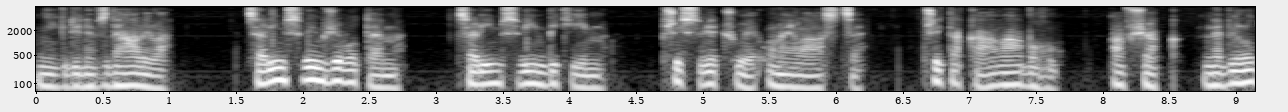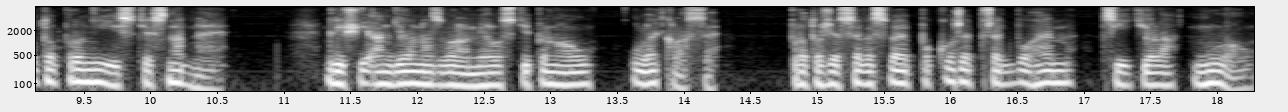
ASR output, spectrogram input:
nikdy nevzdálila. Celým svým životem, celým svým bytím přisvědčuje oné lásce, přitakává Bohu. Avšak nebylo to pro ní jistě snadné. Když ji anděl nazval milosti plnou, ulekla se, protože se ve své pokoře před Bohem cítila nulou.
